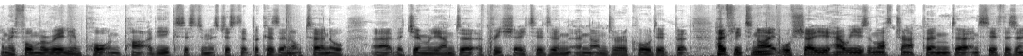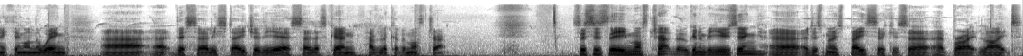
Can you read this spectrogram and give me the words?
and they form a really important part of the ecosystem. It's just that because they're nocturnal, uh, they're generally underappreciated and, and under recorded. But hopefully, tonight we'll show you how we use a moth trap and, uh, and see if there's anything on the wing uh, at this early stage of the year. So, let's go and have a look at the moth trap. So this is the moth trap that we're going to be using. Uh, at its most basic, it's a, a bright light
